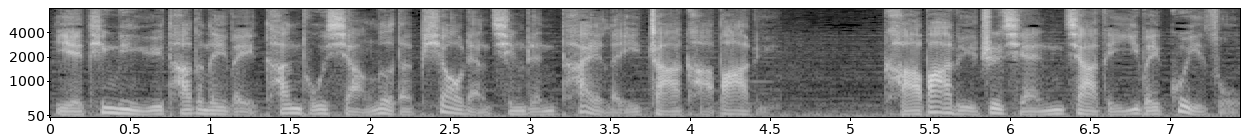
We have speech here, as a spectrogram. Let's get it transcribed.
也听命于他的那位贪图享乐的漂亮情人泰雷扎卡巴吕。卡巴吕之前嫁给一位贵族，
